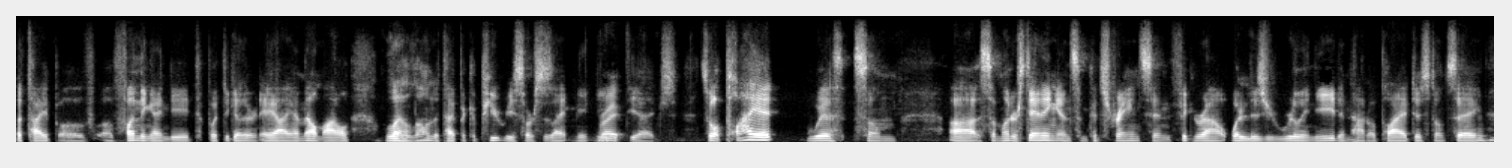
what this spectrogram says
the type of, of funding I need to put together an AIML model, let alone the type of compute resources I need right. at the edge. So apply it with some uh, some understanding and some constraints and figure out what it is you really need and how to apply it. Just don't say mm-hmm.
